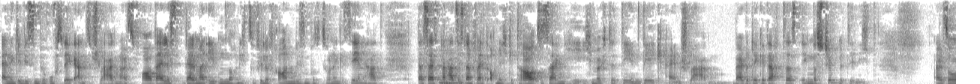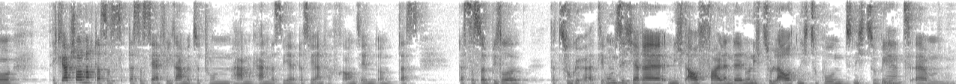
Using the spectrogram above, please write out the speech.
einen gewissen Berufsweg einzuschlagen als Frau, weil es, weil man eben noch nicht so viele Frauen in diesen Positionen gesehen hat. Das heißt, man Mhm. hat sich dann vielleicht auch nicht getraut zu sagen, hey, ich möchte den Weg einschlagen, weil du dir gedacht hast, irgendwas stimmt mit dir nicht. Also ich glaube schon noch, dass es, dass es sehr viel damit zu tun haben kann, dass wir, dass wir einfach Frauen sind und dass, dass das so ein bisschen dazugehört. Die unsichere, nicht auffallende, nur nicht zu laut, nicht zu bunt, nicht zu wild ähm,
